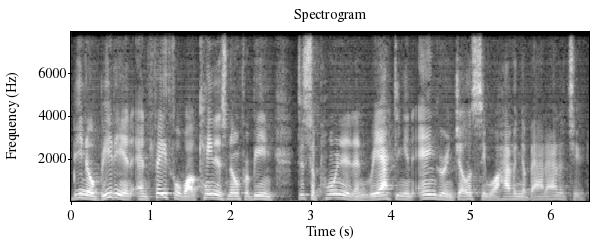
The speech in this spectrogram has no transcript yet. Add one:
being obedient and faithful, while Cain is known for being disappointed and reacting in anger and jealousy while having a bad attitude.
